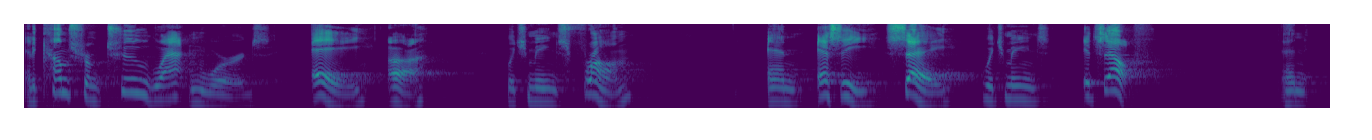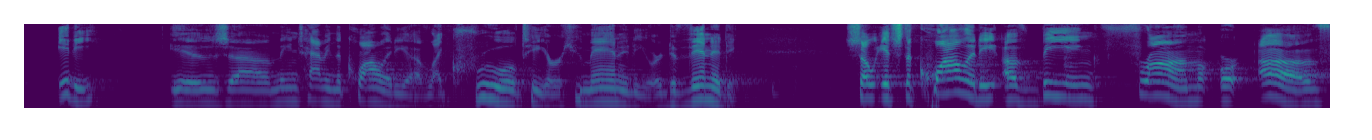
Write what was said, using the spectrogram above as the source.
And it comes from two Latin words, a, uh, which means from, and se, say, which means itself. And iti is, uh, means having the quality of, like cruelty or humanity or divinity. So it's the quality of being from or of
